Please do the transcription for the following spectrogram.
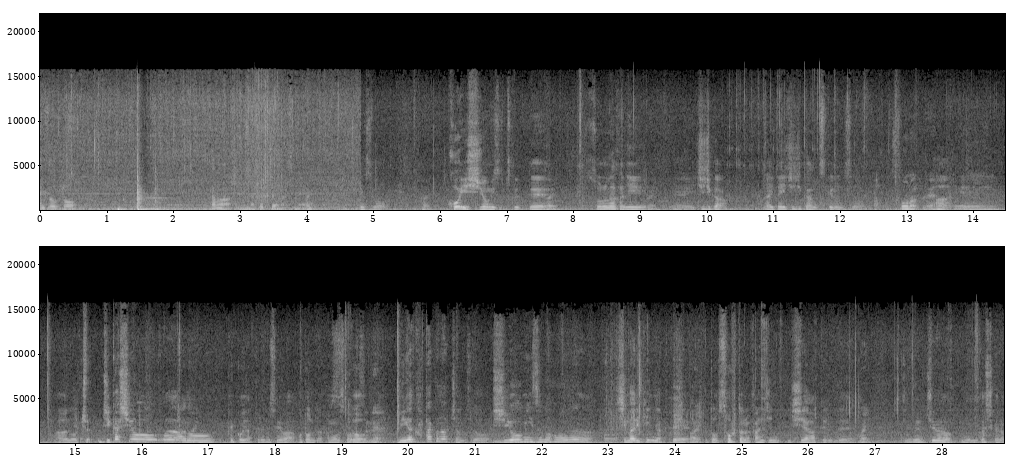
内臓と頭はみんな取っちゃいますね、はい。ですよはい。濃い塩水作って、はい。その中に、はい。えー1時間大体1時間つけるんですよ。あそうなんですね。はい。へあのちょ自家塩はあの、結構やってる店はほとんどだと思うんですけどすね。身が硬くなっちゃうんですよ。塩水の方が締まりきんなくて、はい。ちょっとソフトな感じに仕上がってるんでえはい。自分ちはもう昔から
